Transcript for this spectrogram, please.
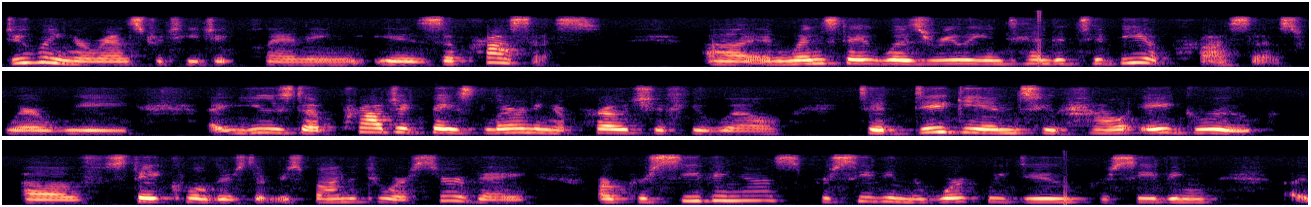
doing around strategic planning is a process. Uh, and Wednesday was really intended to be a process where we uh, used a project based learning approach, if you will, to dig into how a group of stakeholders that responded to our survey are perceiving us, perceiving the work we do, perceiving, uh,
